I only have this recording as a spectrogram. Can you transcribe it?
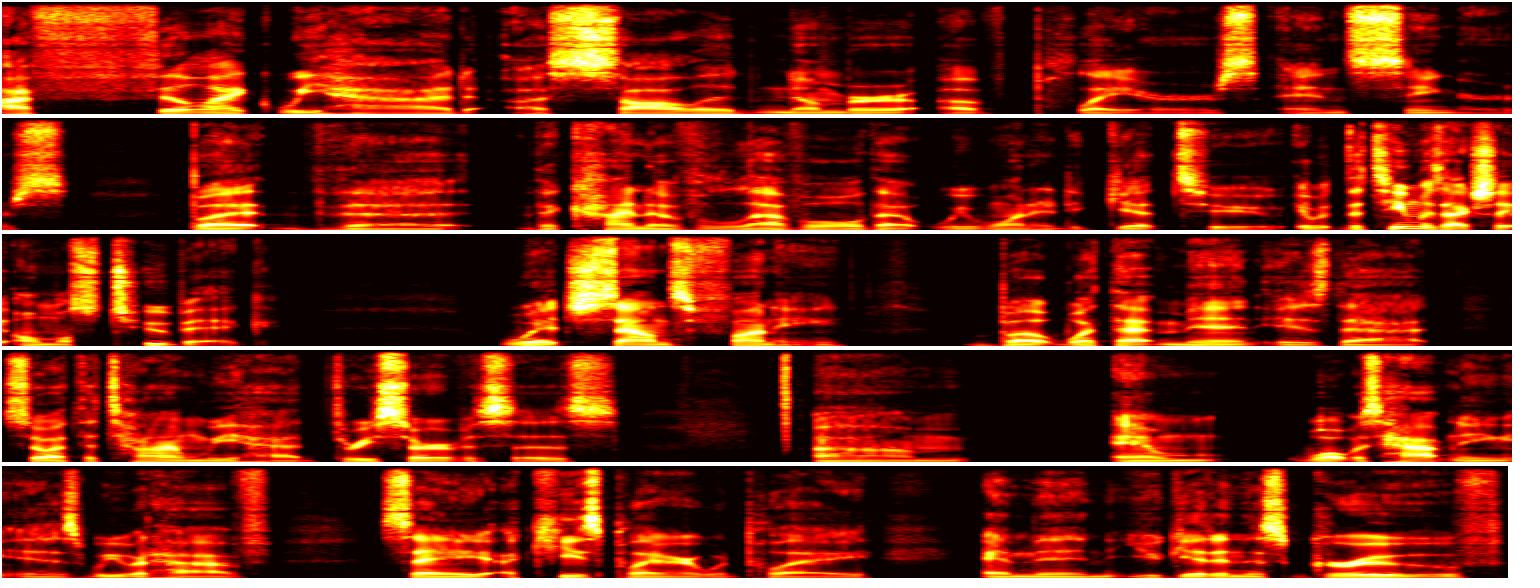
I feel like we had a solid number of players and singers, but the the kind of level that we wanted to get to, it, the team was actually almost too big, which sounds funny, but what that meant is that so at the time we had three services, um, and what was happening is we would have say a keys player would play and then you get in this groove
